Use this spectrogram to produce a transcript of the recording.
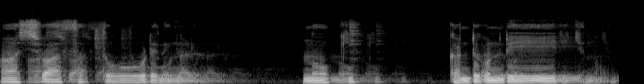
ആശ്വാസത്തോടെ നിങ്ങൾ നോക്കി കണ്ടുകൊണ്ടേയിരിക്കുന്നു.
